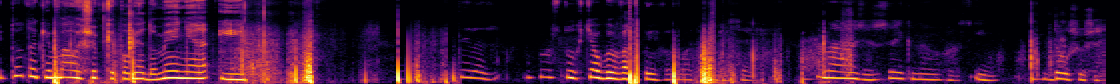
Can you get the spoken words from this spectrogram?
I to takie małe, szybkie powiadomienie i Po prostu chciałbym Was poinformować o tej serii. Na razie żegnam Was i do usłyszenia.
